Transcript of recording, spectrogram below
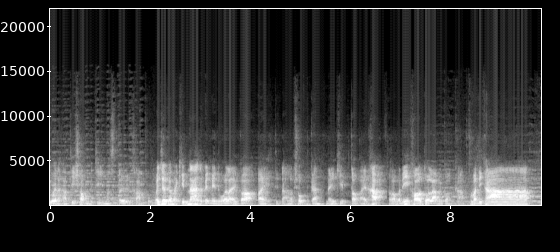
ด้วยนะครับ ที่ช่อง The G Master ครับผมไว้เจอกันใหม่คลิปหน้าจะเป็นเมนูอะไรก็ไปติดตามรับชมกันในคลิปต่อไปนะครับสำหรับวันนี้ขอตัวลาไปก่อนครับ สวัสดีครับ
